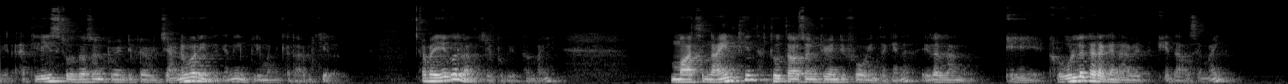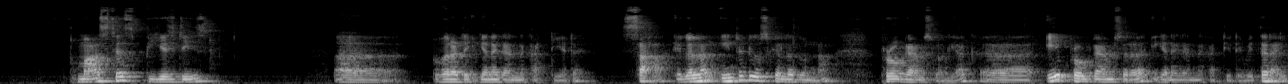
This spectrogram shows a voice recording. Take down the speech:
ගෙන ඇටලි 2025 ජනවරදගෙන ඉම්පලිමෙන්ට කරාව කියලා. හැබ ඒගොල්ලන් කියපුගේ තමයි මාච් 19 2024 ඉඳගෙන එගල්ලන් ඒ රුල්ල කරගෙනාවත් ඒ දවසමයි. මාස්ටර්ස් PhDs වලට ඉගෙන ගන්න කට්ටියට සහ එගල්ලන් ඉන්ට්‍රඩියස් කරල දුන්නා ප්‍රෝග්‍රම්ස් වගේයක් ඒ ප්‍රෝග්‍රම්සර ඉගෙන ගන්න කට්ටියට විතරයි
